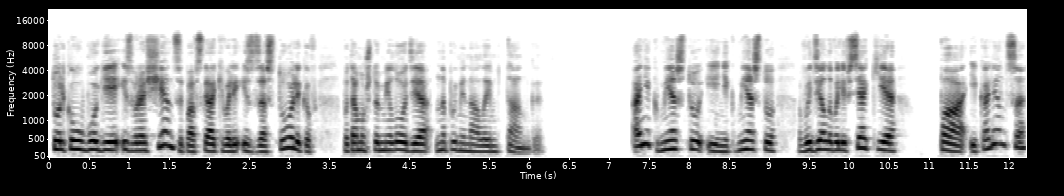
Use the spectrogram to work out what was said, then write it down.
Только убогие извращенцы повскакивали из-за столиков, потому что мелодия напоминала им танго. Они к месту и не к месту выделывали всякие па и коленца,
